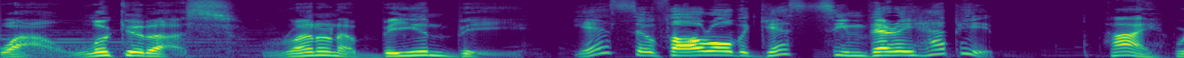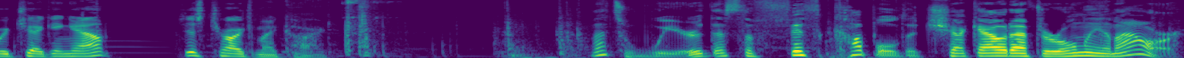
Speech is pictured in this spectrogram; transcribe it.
Wow, look at us, running a B&B. Yes, so far all the guests seem very happy. Hi, we're checking out. Just charge my card. That's weird. That's the fifth couple to check out after only an hour.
